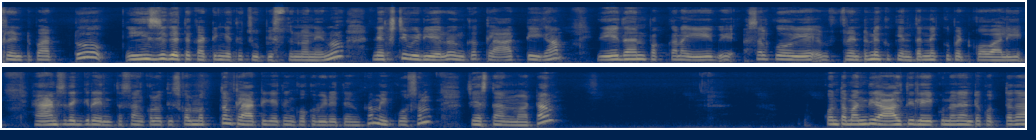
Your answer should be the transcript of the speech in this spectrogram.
ఫ్రంట్ పార్ట్ ఈజీగా అయితే కటింగ్ అయితే చూపిస్తున్నా నేను. నెక్స్ట్ వీడియోలో ఇంకా క్లారిటీగా ఏ దాని పక్కన ఏ అసలు ఏ ఫ్రంట్ నెక్కి ఎంత నెక్ పెట్టుకోవాలి హ్యాండ్స్ దగ్గర ఎంత సంఖ్యలో తీసుకోవాలి మొత్తం క్లారిటీగా అయితే ఇంకొక వీడియో అయితే ఇంకా మీకోసం చేస్తాను అనమాట కొంతమంది ఆల్తీ లేకుండానే అంటే కొత్తగా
